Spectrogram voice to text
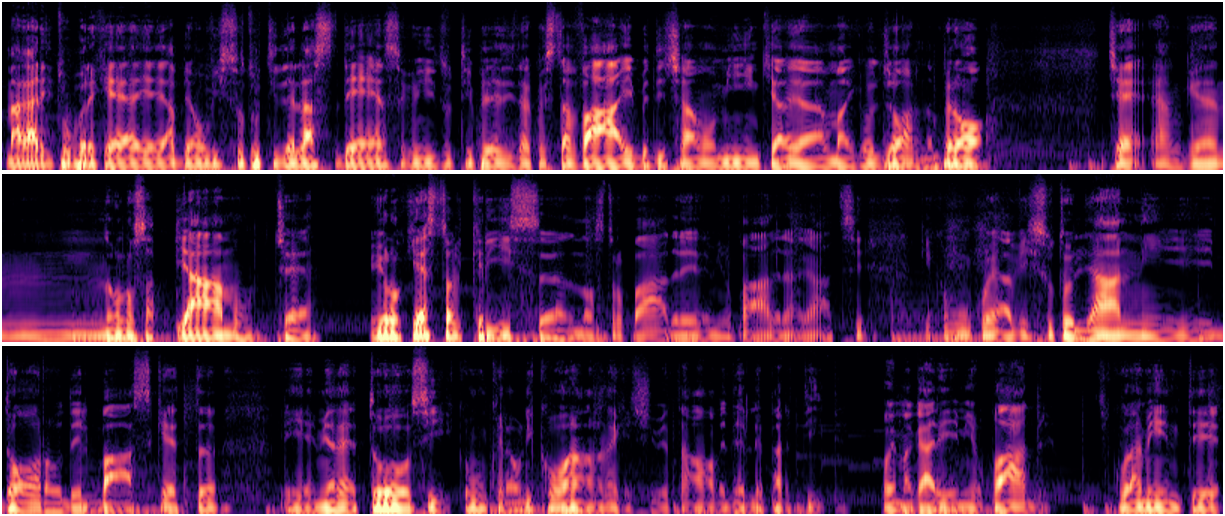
magari tu perché eh, abbiamo visto tutti The Last Dance, quindi tutti presi da questa vibe, diciamo, minchia a Michael Jordan. Però, cioè, anche mm, non lo sappiamo. Cioè, io l'ho chiesto al Chris, nostro padre, mio padre, ragazzi, che comunque ha vissuto gli anni d'oro del basket. E mi ha detto: sì, comunque era un'icona, ma non è che ci mettavamo a vedere le partite. Poi magari è mio padre. Sicuramente,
